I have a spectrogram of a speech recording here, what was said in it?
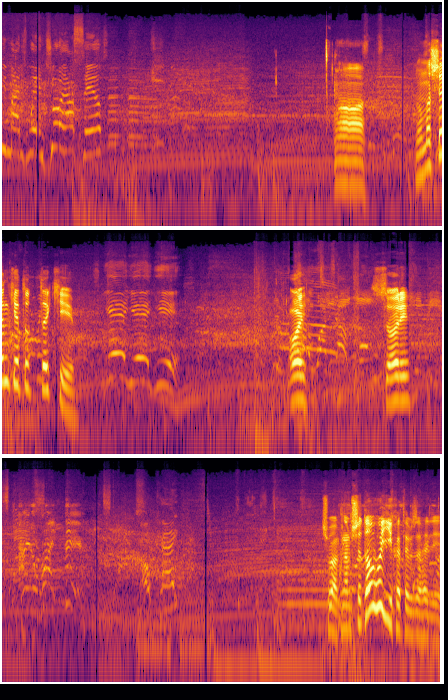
We might as well enjoy ourselves. А, ну машинки тут такі. Ой, сорі. Чувак, нам ще довго їхати взагалі?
